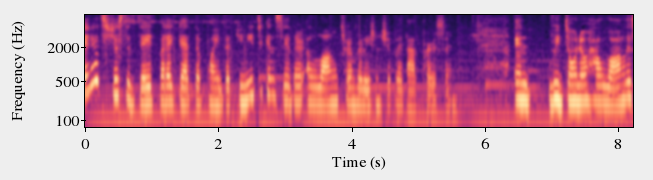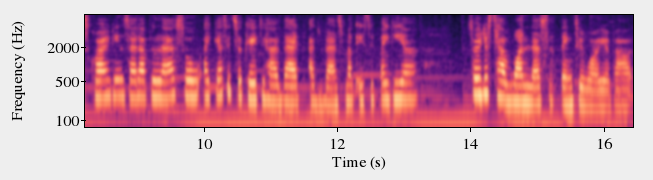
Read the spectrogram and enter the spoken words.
I know it's just a date, but I get the point that you need to consider a long-term relationship with that person. And we don't know how long this quarantine setup will last, so I guess it's okay to have that advanced mag-isip idea. So you just have one less thing to worry about.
